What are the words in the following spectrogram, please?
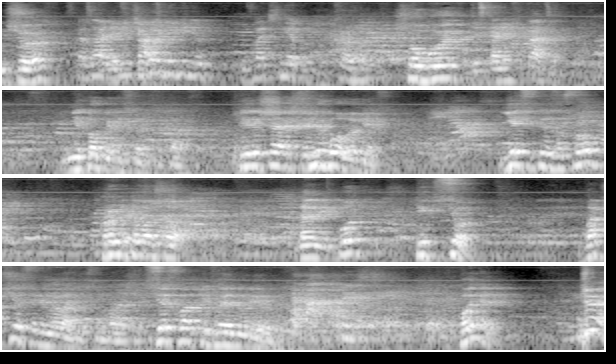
Еще раз. Сказали, ничего не видел, значит нету. Что будет? Дисквалификация. Не только дисквалификация. Ты лишаешься любого веса. Если ты заснул, кроме того, что дали пот, ты все. Вообще соревнования снимаешься. Все схватки твои аннулируют. Поняли? Че?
